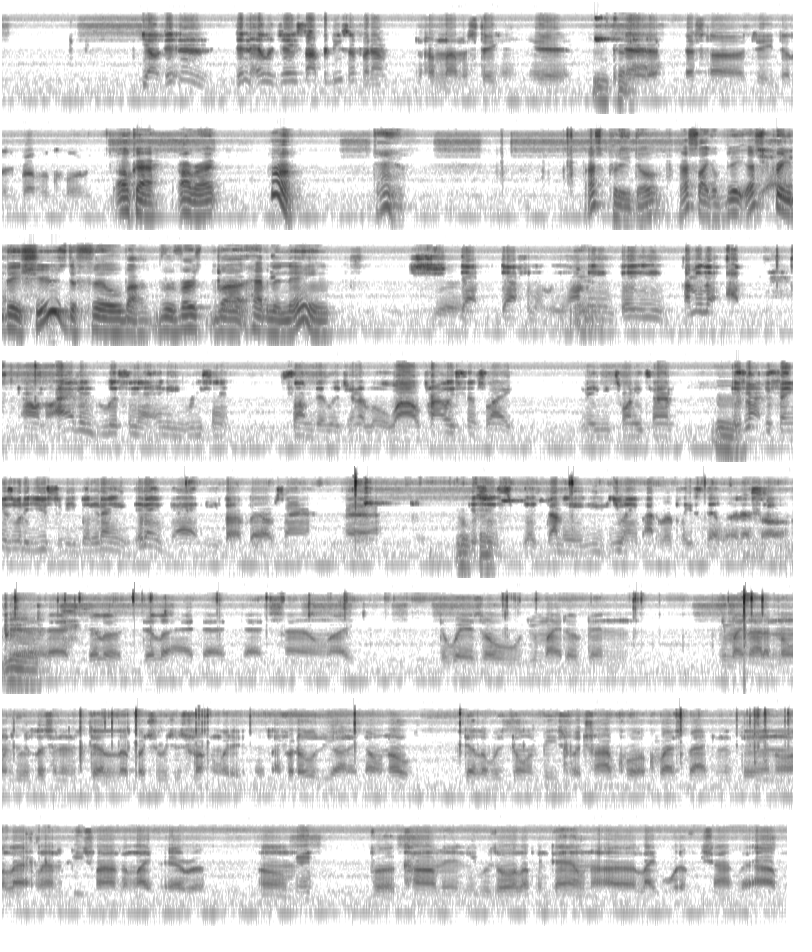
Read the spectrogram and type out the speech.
yo didn't didn't Illa J start producing for them If I'm not mistaken. Yeah. Okay. Yeah, that's uh Jay Dilla's brother, Corey. Okay. All right. Huh. Damn. That's pretty dope. That's like a big. That's Yeah. pretty big shoes to fill by reverse by having a name. Yeah. De- definitely I mean they I mean I, I I don't know I haven't listened to any recent Slum Village in a little while probably since like maybe 2010 Mm. it's not the same as what it used to be but it ain't it ain't bad either Not you know what I'm saying yeah. It's just, it, I mean, you, you ain't about to replace Dilla, that's all. Yeah, Yeah. that Dilla, Dilla had that that sound like the way it's old. You might have been, you might not have known you was listening to Dilla, but you was just fucking with it. Like for those of y'all that don't know, Dilla was doing beats for Tribe Called Quest back in the day and all that around the Beats Rhymes and Life era. Um, Okay. for Common, he was all up and down. Uh, like Water for Chocolate album.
